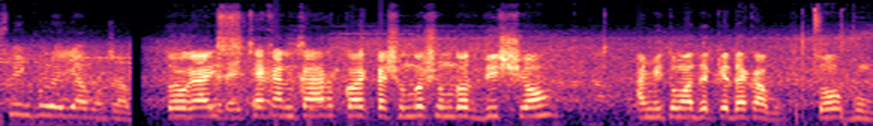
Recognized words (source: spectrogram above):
সুইমিং পুলে যাব। তো গাইস এখানকার কয়েকটা সুন্দর সুন্দর দৃশ্য আমি তোমাদেরকে দেখাবো। তো বুম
